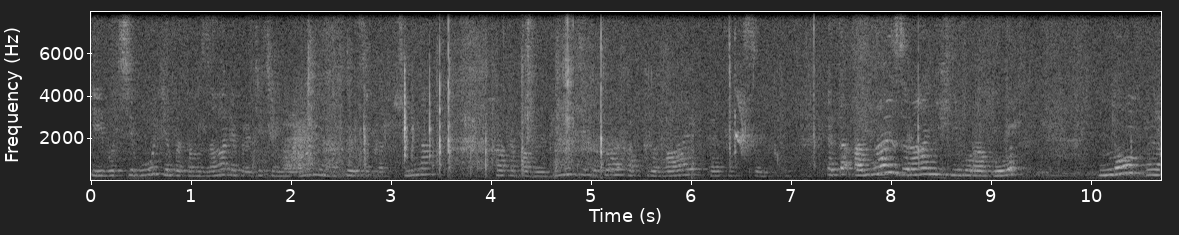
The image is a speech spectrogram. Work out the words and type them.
И вот сегодня в этом зале, обратите внимание, находится картина «Хата по Бельгийке», которая открывает этот цикл. Это одна из ранних его работ, но э,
